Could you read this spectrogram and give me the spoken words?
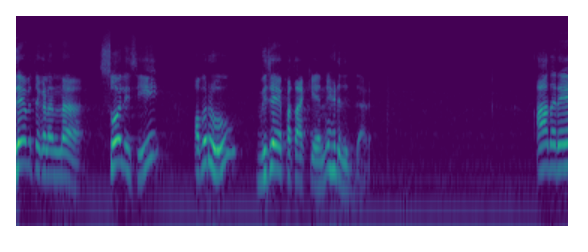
ದೇವತೆಗಳನ್ನು ಸೋಲಿಸಿ ಅವರು ವಿಜಯ ಪತಾಕೆಯನ್ನು ಹಿಡಿದಿದ್ದಾರೆ. ಆದರೆ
